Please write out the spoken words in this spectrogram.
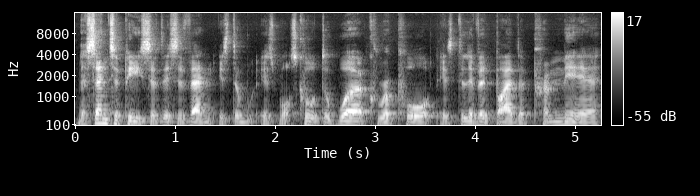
the centerpiece of this event is the is what's called the work report. It's delivered by the premier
